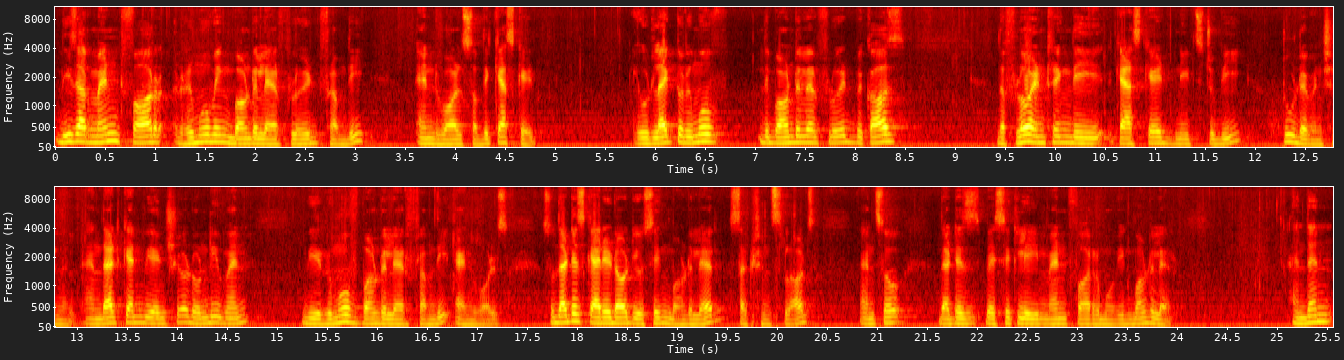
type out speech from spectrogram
These are meant for removing boundary layer fluid from the end walls of the cascade. You would like to remove the boundary layer fluid because the flow entering the cascade needs to be two dimensional and that can be ensured only when we remove boundary layer from the end walls. So, that is carried out using boundary layer suction slots and so that is basically meant for removing boundary layer. And then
